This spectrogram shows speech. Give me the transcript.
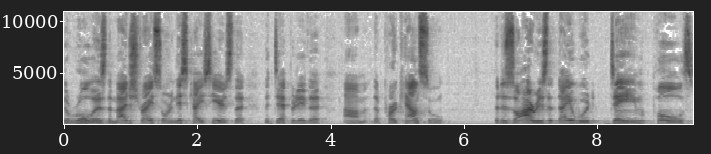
the rulers, the magistrates, or in this case here, it's the, the deputy, the, um, the proconsul, the desire is that they would deem Paul's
